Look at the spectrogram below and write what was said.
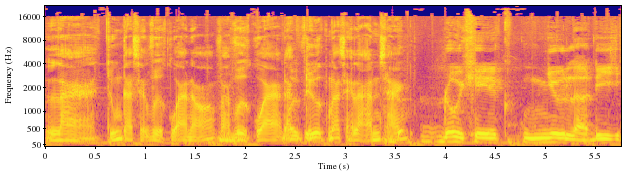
là chúng ta sẽ vượt qua nó và vượt qua đằng trước nó sẽ là ánh sáng. đôi khi như là đi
